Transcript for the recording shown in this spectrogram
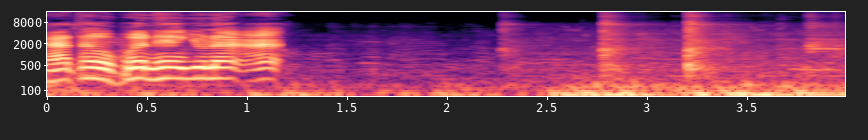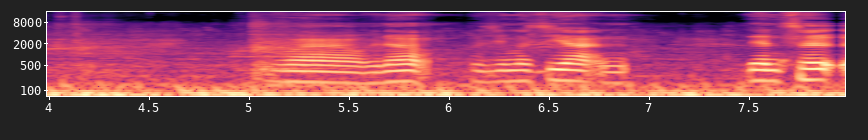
ปลาเต่าเพิ่นแห้งอยู่นะอะว้าวพี่น้องเพิ่นสิมาเสียอันแดนเซอร์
